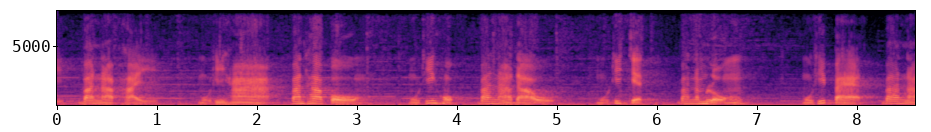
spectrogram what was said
4 บ้านนาไผ่หมู่ที่ 5 บ้านท่าโป่ง หมู่ที่ 6 บ้านนาเดา หมู่ที่ 7 บ้านน้ำหลง หมู่ที่ 8 บ้านนา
